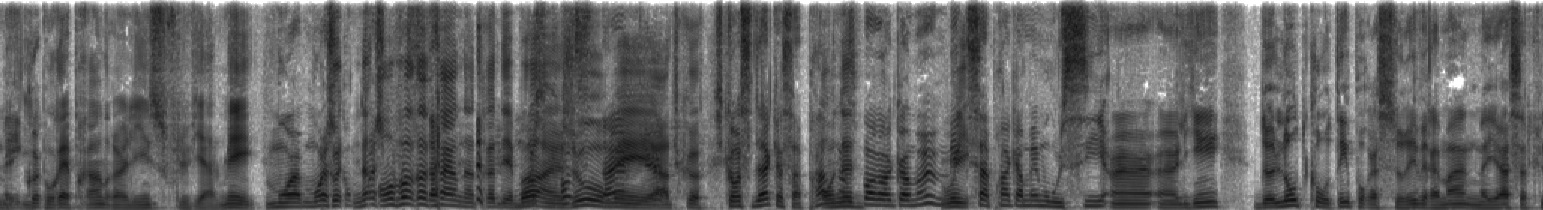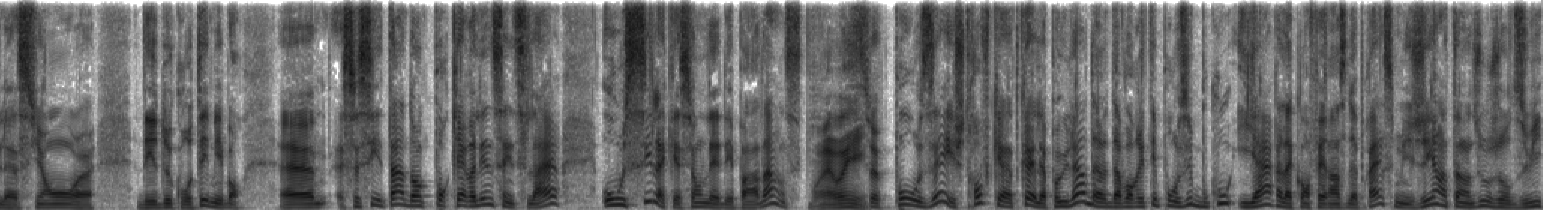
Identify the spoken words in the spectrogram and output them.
mais ils écoute, pourraient prendre un lien sous-fluvial. Mais moi, moi, je, écoute, moi, je on va refaire notre débat Moi, un jour, mais que- en tout cas. Je considère que ça prend On a- transport en commun, mais Oui. que ça prend quand même aussi un, un lien de l'autre côté pour assurer vraiment une meilleure circulation euh, des deux côtés. Mais bon, euh, ceci étant, donc pour Caroline Saint-Hilaire, aussi la question de l'indépendance qui Ouais, oui. se posait. Et je trouve qu'en tout cas, elle n'a pas eu l'air d'a- d'avoir été posée beaucoup hier à la conférence de presse, mais j'ai entendu aujourd'hui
